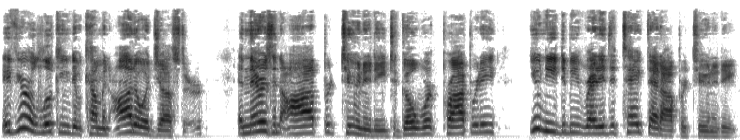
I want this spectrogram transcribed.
If you're looking to become an auto adjuster and there is an opportunity to go work property, you need to be ready to take that opportunity,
